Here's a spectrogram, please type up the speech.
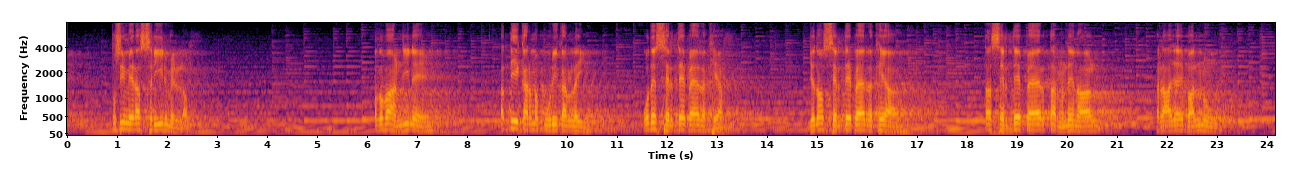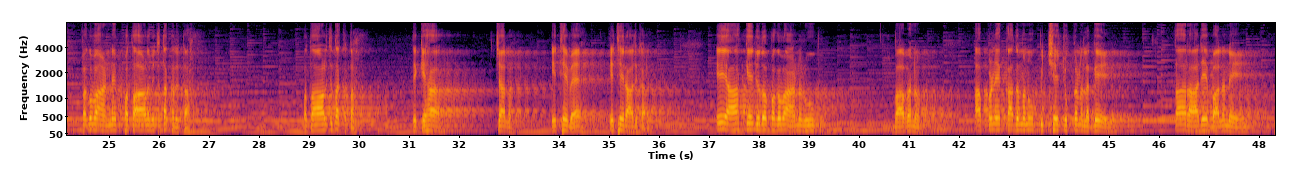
ਤੁਸੀਂ ਮੇਰਾ ਸਰੀਰ ਮਿਲ ਲਓ। ਭਗਵਾਨ ਜੀ ਨੇ ਅੱਧੀ ਕਰਮ ਪੂਰੀ ਕਰਨ ਲਈ ਉਹਦੇ ਸਿਰ ਤੇ ਪੈਰ ਰੱਖਿਆ। ਜਦੋਂ ਸਿਰ ਤੇ ਪੈਰ ਰੱਖਿਆ, ਤਾਂ ਸਿਰ ਤੇ ਪੈਰ ਧਰਨ ਦੇ ਨਾਲ ਰਾਜਾ ਬਲ ਨੂੰ ਭਗਵਾਨ ਨੇ ਪਤਾਲ ਵਿੱਚ ਧੱਕ ਦਿੱਤਾ। ਪਤਾਲ 'ਚ ਧੱਕਤਾ ਤੇ ਕਿਹਾ, ਚੱਲ, ਇੱਥੇ ਬਹਿ, ਇੱਥੇ ਰਾਜ ਕਰ। ਇਹ ਆਖ ਕੇ ਜਦੋਂ ਭਗਵਾਨ ਰੂਪ ਬਾਵਨ ਆਪਣੇ ਕਦਮ ਨੂੰ ਪਿੱਛੇ ਚੁੱਕਣ ਲੱਗੇ ਤਾਂ ਰਾਜੇ ਬਲ ਨੇ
